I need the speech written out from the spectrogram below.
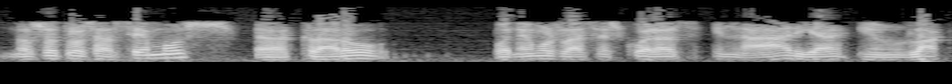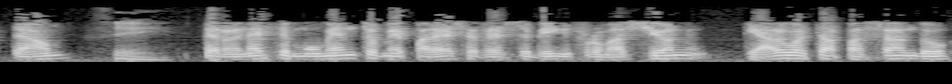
nosotros hacemos, eh, claro, ponemos las escuelas en la área, en lockdown, pero en este momento me parece recibir información que algo está pasando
